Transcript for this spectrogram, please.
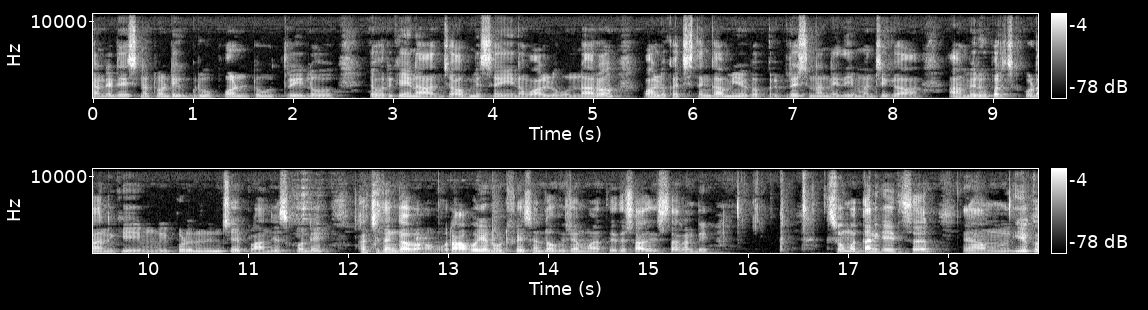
కండక్ట్ చేసినటువంటి గ్రూప్ వన్ టూ త్రీలో ఎవరికైనా జాబ్ మిస్ అయిన వాళ్ళు ఉన్నారో వాళ్ళు ఖచ్చితంగా మీ యొక్క ప్రిపరేషన్ అనేది మంచిగా మెరుగుపరచుకోవడానికి మెరుగుపరుచుకోవడానికి ఇప్పుడు నుంచే ప్లాన్ చేసుకోండి. ఖచ్చితంగా రాబోయే నోటిఫికేషన్లో విజయం అయితే సాధిస్తారండి. సో మొత్తానికి అయితే సార్ ఈ యొక్క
